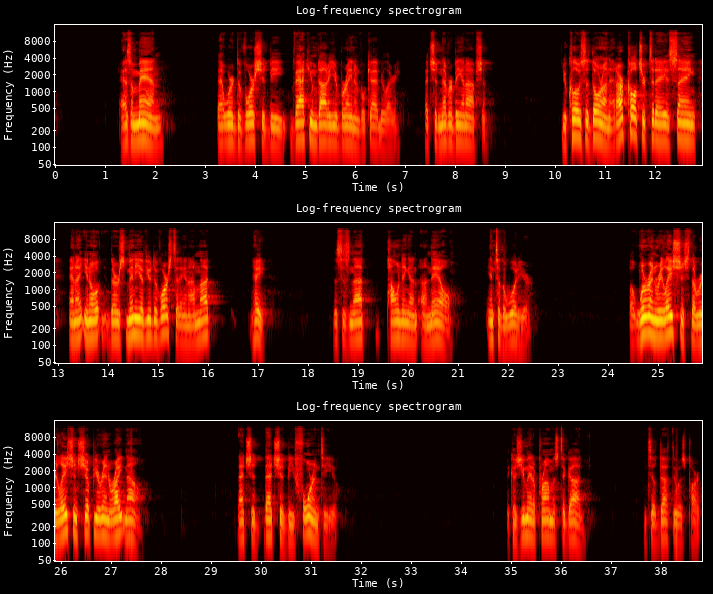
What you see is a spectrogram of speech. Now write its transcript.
As a man, that word divorce should be vacuumed out of your brain and vocabulary. That should never be an option. You close the door on that. Our culture today is saying, and I, you know, there's many of you divorced today, and I'm not, hey, this is not pounding a, a nail into the wood here. But we're in relationship, the relationship you're in right now, that should, that should be foreign to you. because you made a promise to God until death do us part,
